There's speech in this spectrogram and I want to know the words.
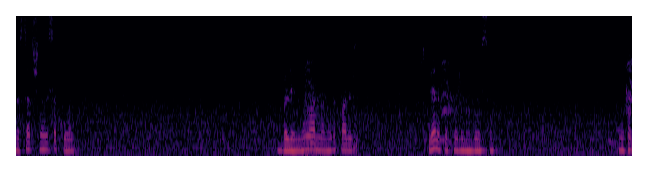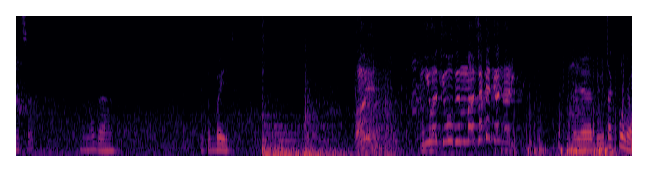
достаточно высоко. Блин, ну ладно, надо падать. Что реально похоже на босса. Мне кажется... Ну да. Это бейт. Да я бы и так понял,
